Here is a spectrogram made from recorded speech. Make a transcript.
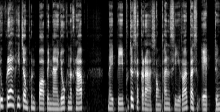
ยุคแรกที่จอมพลปเป็นนายกนะครับ ในปีพุทธศักราช 2481 ถึง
